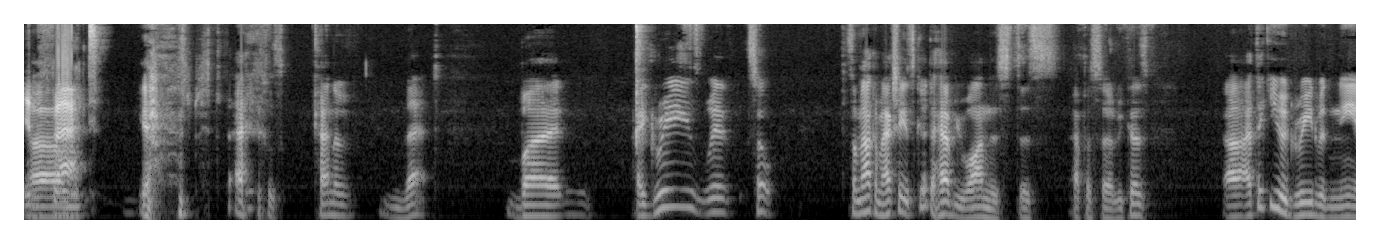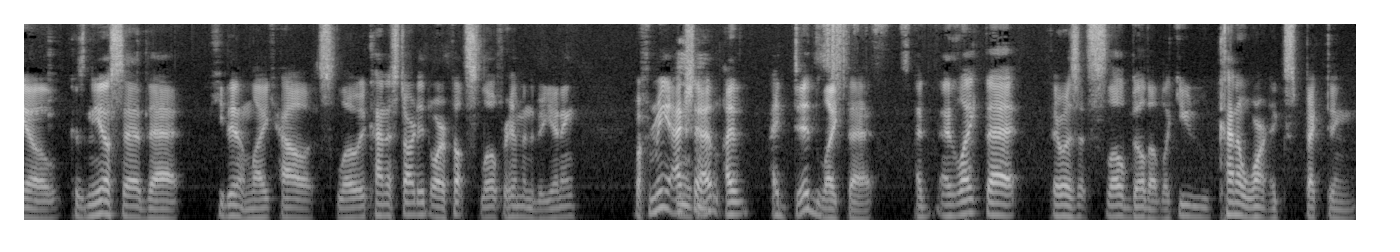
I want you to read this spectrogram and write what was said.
In um, fact. Yeah, in fact, it was kind of that. But I agree with so so Malcolm. Actually, it's good to have you on this this episode because uh, I think you agreed with Ne-Yo because Ne-Yo said that he didn't like how slow it kind of started or it felt slow for him in the beginning. But for me, actually, mm-hmm. I, I I did like that. I I like that there was a slow build up. Like you kind of weren't expecting,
